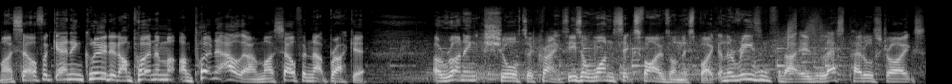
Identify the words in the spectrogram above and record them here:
myself again included, I'm putting, them, I'm putting it out there, I'm myself in that bracket, are running shorter cranks. These are 165s on this bike, and the reason for that is less pedal strikes,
